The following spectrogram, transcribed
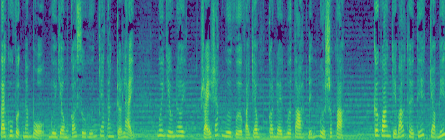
tại khu vực Nam Bộ, mưa dông có xu hướng gia tăng trở lại. Mưa nhiều nơi, rải rác mưa vừa và dông, có nơi mưa to đến mưa rất to. Cơ quan dự báo thời tiết cho biết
